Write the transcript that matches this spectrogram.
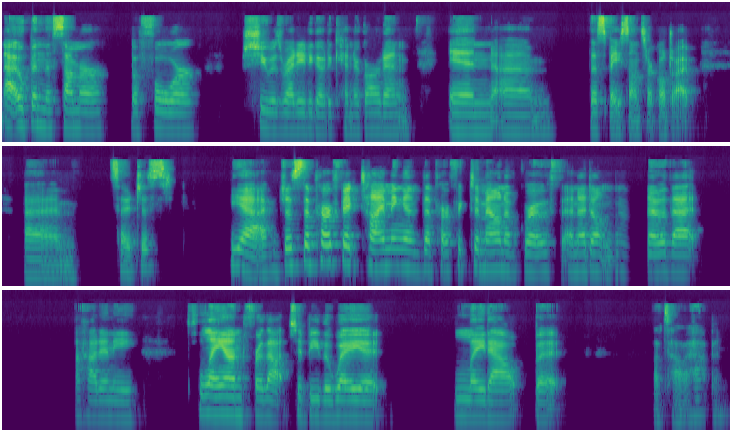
I opened the summer before she was ready to go to kindergarten in um, the space on Circle Drive. Um, so just, yeah, just the perfect timing and the perfect amount of growth. And I don't know that I had any plan for that to be the way it laid out, but that's how it happened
